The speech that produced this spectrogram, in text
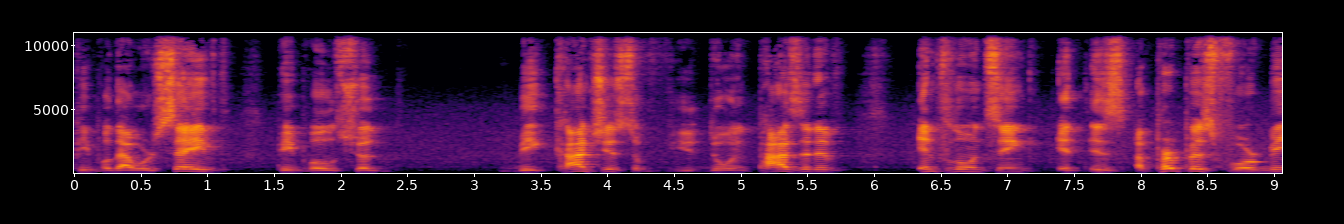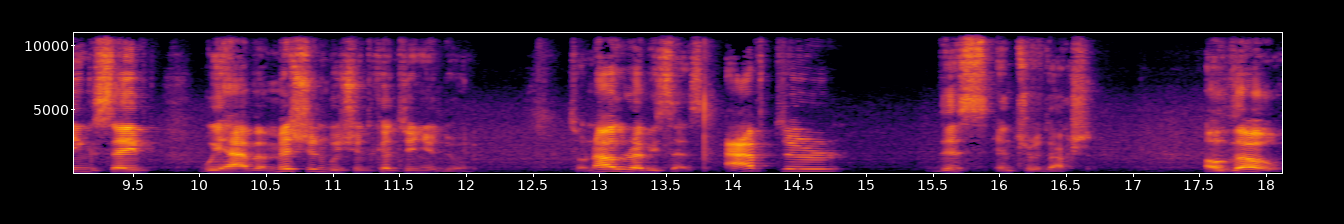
people that were saved, people should be conscious of doing positive, influencing. It is a purpose for being saved we have a mission, we should continue doing it. So now the Rebbe says, after this introduction, although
